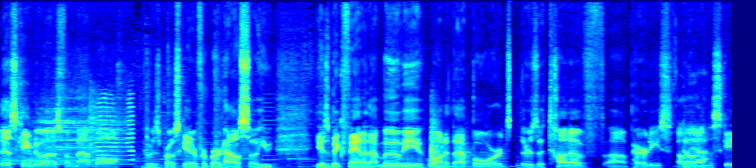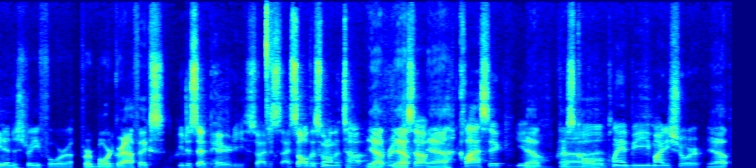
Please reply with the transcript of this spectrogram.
This came to us from Matt Ball, who was a pro skater for Birdhouse. So he he was a big fan of that movie, wanted that board. There's a ton of uh, parodies Oh, done yeah. in the skate industry for uh, for board graphics. You just said parody, so I just I saw this one on the top. Yeah, bring yep, this up. yeah. Classic, you Yep, know, Chris uh, Cole, Plan B, Mighty Short. Yep,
